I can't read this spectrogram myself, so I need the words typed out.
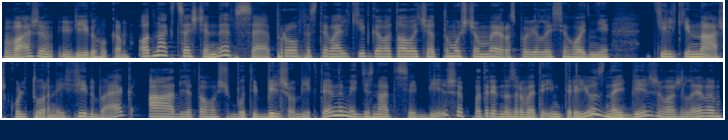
вашим відгукам. Однак це ще не все про фестиваль Кіт Гаватовича, тому що ми розповіли сьогодні тільки наш культурний фідбек. А для того, щоб бути більш об'єктивними і дізнатися більше, потрібно зробити інтерв'ю з найбільш важливим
